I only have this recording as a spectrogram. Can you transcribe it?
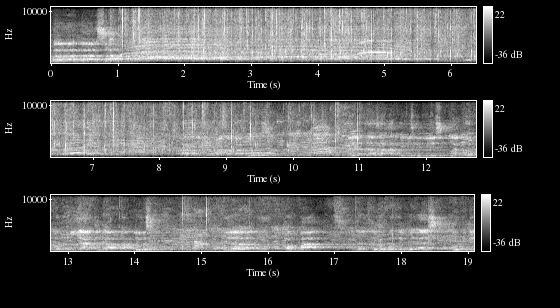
bahasa tapi semuanya bagus nilainya sangat tipis-tipis yang rumpun Mia juga bagus ya kompak yang telepon TPS ini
